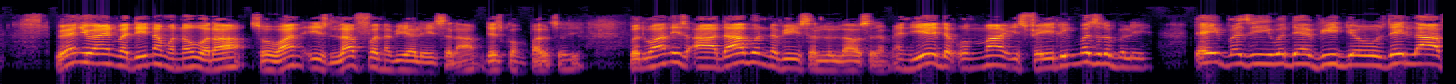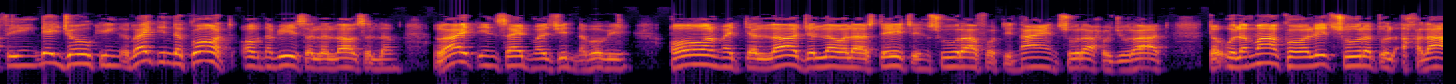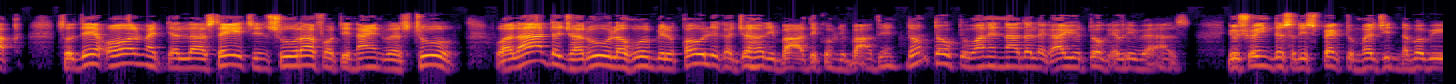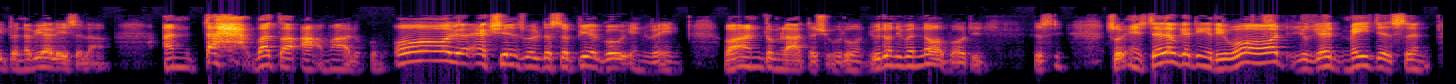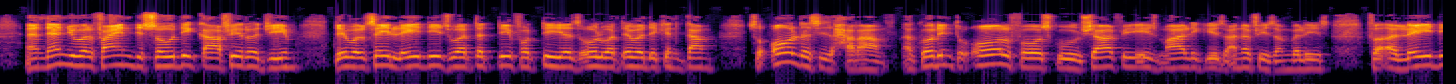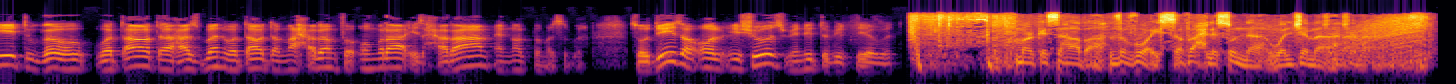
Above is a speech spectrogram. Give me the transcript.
When you are in Medina Munawwara, so one is love for Nabi alayhi salam, that's compulsory. But one is adabun Nabi sallallahu wasallam. And yet the ummah is failing miserably. They busy with their videos, they laughing, they joking, right in the court of Nabi sallallahu wasallam, right inside Masjid Nabawi. Almighty Allah Jalla wala states in Surah 49, Surah Hujurat. The ulama call it Surah Al Akhlaq. So there Almighty Allah states in Surah 49 verse 2, وَلَا تَجْهَرُوا لَهُ بِالْقَوْلِ كَجَهْرِ Don't talk to one another like how you talk everywhere else. You're showing disrespect to Masjid Nabawi, to Nabi alayhi salam. أَن تَحْبَطَ أَعْمَالُكُمْ All your actions will disappear, go in vain. وَأَنْتُمْ لَا تَشْعُرُونَ You don't even know about it. You see? So instead of getting reward, you get major sin. And then you will find the Saudi Kafir regime, they will say ladies who are 30, 40 years old, whatever, they can come. So all this is haram. According to all four schools, Shafi'is, Malikis, Hanafis, Hanbalis, for a lady to go without a husband, without a mahram for Umrah is haram and not permissible. So these are all issues we need to be clear with. Markaz Sahaba, the voice of Ahl Sunnah wal Jama'ah.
